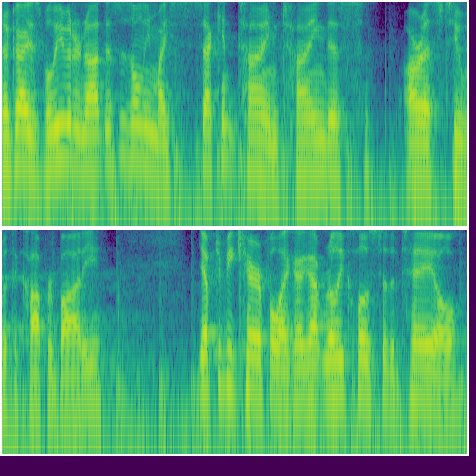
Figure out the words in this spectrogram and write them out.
Now guys, believe it or not, this is only my second time tying this RS2 with the copper body. You have to be careful, like I got really close to the tail.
